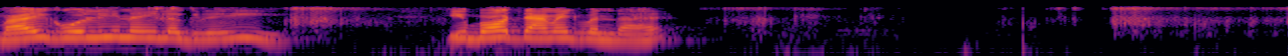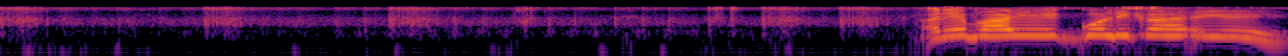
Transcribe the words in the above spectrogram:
भाई, गोली नहीं लग रही। ये बहुत डैमेज बंदा है। अरे भाई, एक गोली का है ये।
